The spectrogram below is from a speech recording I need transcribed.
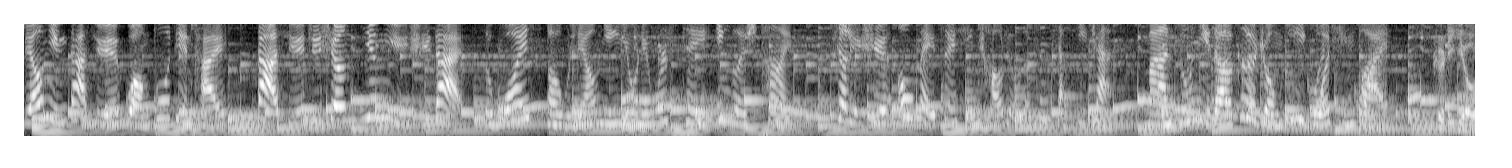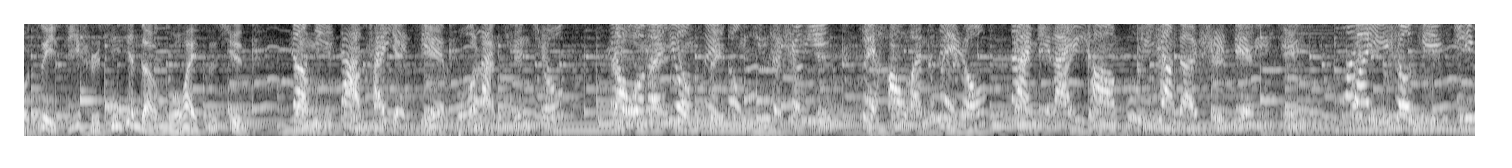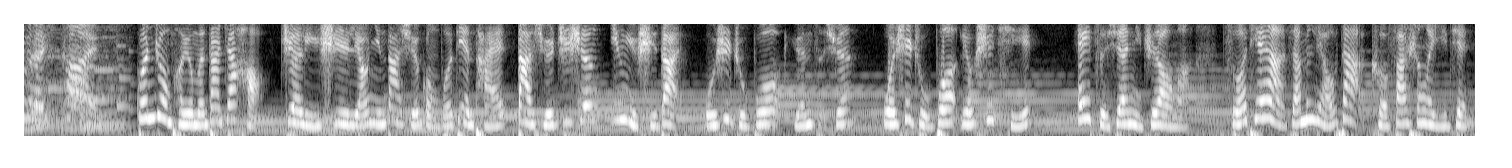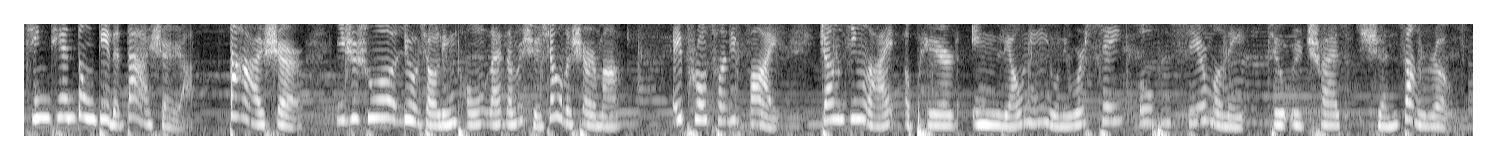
辽宁大学广播电台《大学之声英语时代》The Voice of Liaoning University English Time，这里是欧美最新潮流的分享驿站，满足你的各种异国情怀。这里有最及时新鲜的国外资讯，让你大开眼界，博览全球。让我们用最动听的声音、最好玩的内容，带你来一场不一样的世界旅行。欢迎收听 English Time。观众朋友们，大家好，这里是辽宁大学广播电台《大学之声英语时代》，我是主播袁子轩。我是主播刘诗琪。哎，子轩，你知道吗？昨天啊，咱们辽大可发生了一件惊天动地的大事儿啊！大事儿？你是说六小龄童来咱们学校的事儿吗？April twenty-five，张金来 appeared in 辽宁 University open ceremony to retrace 玄奘 Road。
